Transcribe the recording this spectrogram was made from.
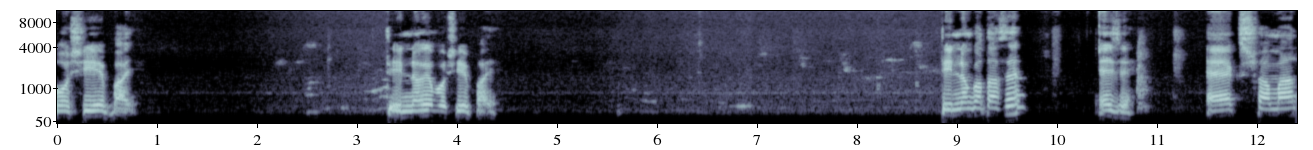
বসিয়ে পাই। তিন নঙে বসিয়ে পাই। তিন নং কত আছে? এই যে এক্স সমান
